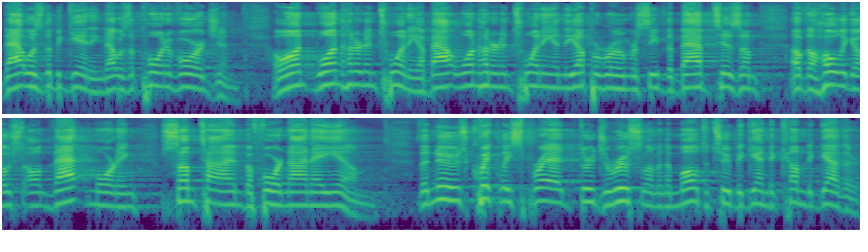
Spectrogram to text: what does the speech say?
That was the beginning. That was the point of origin. On 120, about 120 in the upper room received the baptism of the Holy Ghost on that morning, sometime before 9 a.m. The news quickly spread through Jerusalem, and the multitude began to come together.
